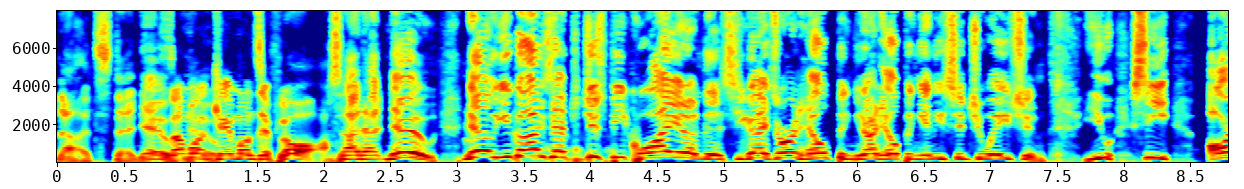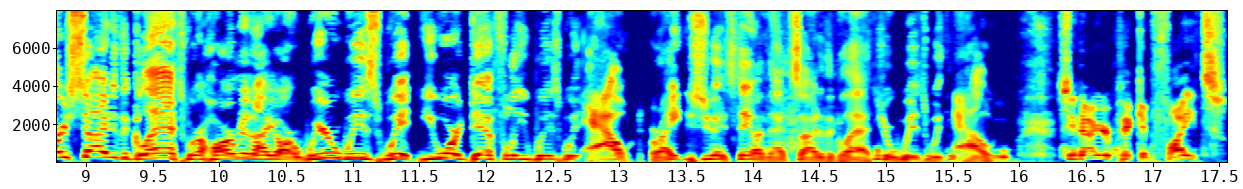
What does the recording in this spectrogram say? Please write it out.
No, it's uh, no. Someone no. came on the floor. It's not. How, no, no. You guys have to just be quiet on this. You guys aren't helping. You're not helping any situation. You see our side of the glass where Harmon and I are. We're whiz wit. You are definitely whiz wit out. Right? You guys stay on that side of the glass. You're whiz wit out. See, now you're picking fights.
